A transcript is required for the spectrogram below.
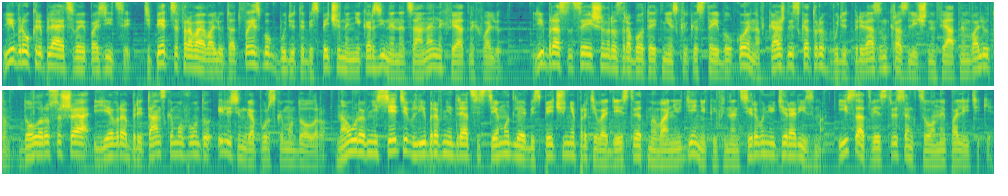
Libra укрепляет свои позиции. Теперь цифровая валюта от Facebook будет обеспечена не корзиной национальных фиатных валют. Libra Association разработает несколько стейблкоинов, каждый из которых будет привязан к различным фиатным валютам – доллару США, евро, британскому фунту или сингапурскому доллару. На уровне сети в Libra внедрят систему для обеспечения противодействия отмыванию денег и финансированию терроризма и соответствия санкционной политики.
